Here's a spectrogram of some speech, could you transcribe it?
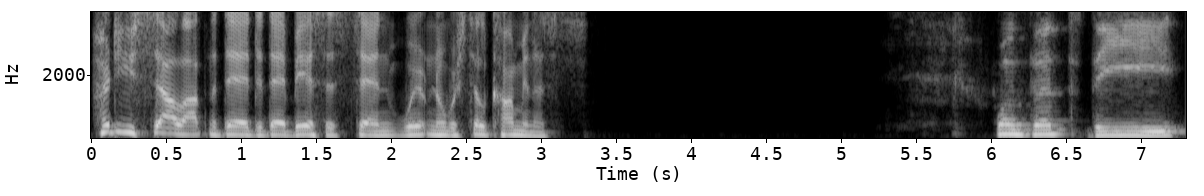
how do you sell that on a day to day basis? Saying we're no, we're still communists. Well, that the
